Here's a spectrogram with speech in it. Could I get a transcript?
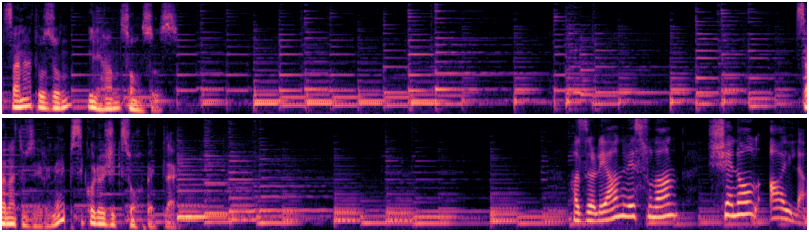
Sanat uzun, ilham sonsuz. Sanat üzerine psikolojik sohbetler. Hazırlayan ve sunan Şenol Ayla.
